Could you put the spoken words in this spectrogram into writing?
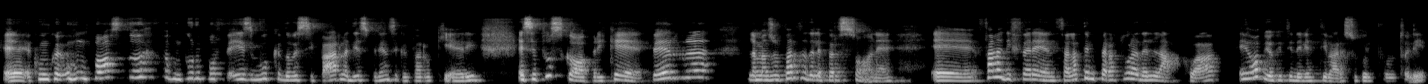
Eh, comunque un post, un gruppo Facebook dove si parla di esperienze con i parrucchieri e se tu scopri che per la maggior parte delle persone eh, fa la differenza la temperatura dell'acqua, è ovvio che ti devi attivare su quel punto lì.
